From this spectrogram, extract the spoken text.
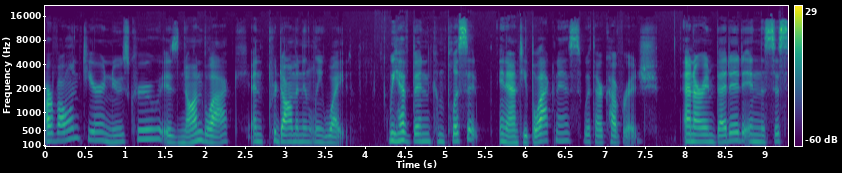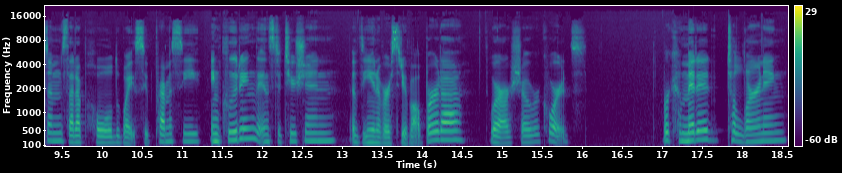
our volunteer news crew is non black and predominantly white. We have been complicit in anti blackness with our coverage and are embedded in the systems that uphold white supremacy, including the institution of the University of Alberta, where our show records. We're committed to learning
